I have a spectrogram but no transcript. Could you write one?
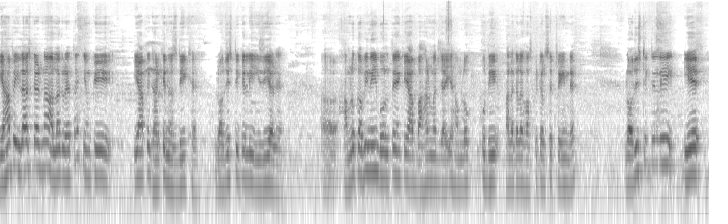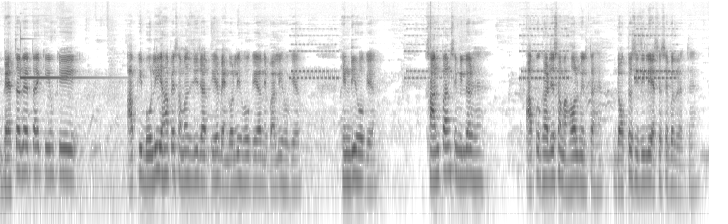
यहाँ पे इलाज करना अलग रहता है क्योंकि ये आपके घर के नज़दीक है लॉजिस्टिकली ईजियर है। अ, हम लोग कभी नहीं बोलते हैं कि आप बाहर मत जाइए हम लोग खुद ही अलग अलग हॉस्पिटल से ट्रेंड है। लॉजिस्टिकली ये बेहतर रहता है क्योंकि आपकी बोली यहाँ पे समझ दी जाती है बंगाली हो गया नेपाली हो गया हिंदी हो गया। खान पान सिमिलर है। आपको घर जैसा माहौल मिलता है। डॉक्टर्स इजीली एसेसेबल रहते हैं।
